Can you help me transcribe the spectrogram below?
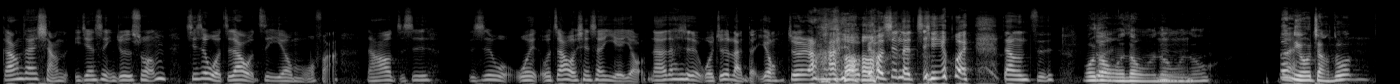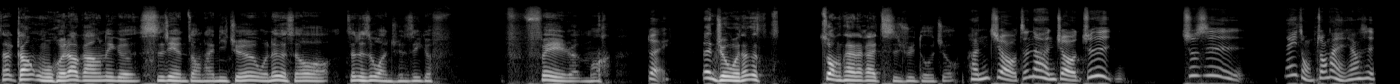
刚刚在想一件事情，就是说，嗯，其实我知道我自己也有魔法，然后只是只是我我我知道我先生也有，那但是我就是懒得用，就是让他有表现的机会，这样子。我懂，我懂，我懂，我懂。那你有讲说，在刚我回到刚刚那个失恋状态，你觉得我那个时候真的是完全是一个废人吗？对。那你觉得我那个状态大概持续多久？很久，真的很久，就是就是。那一种状态很像是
